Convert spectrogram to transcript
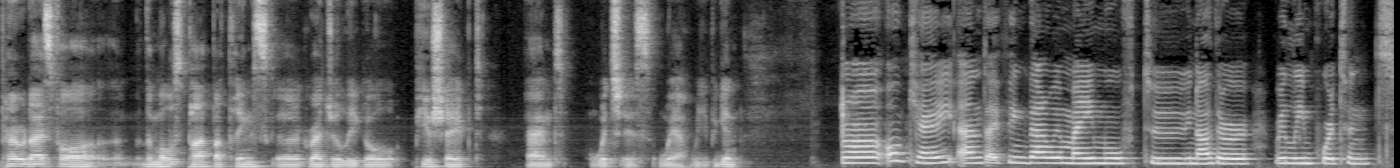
paradise for the most part, but things uh, gradually go pear shaped, and which is where we begin. Uh, okay, and I think then we may move to another really important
